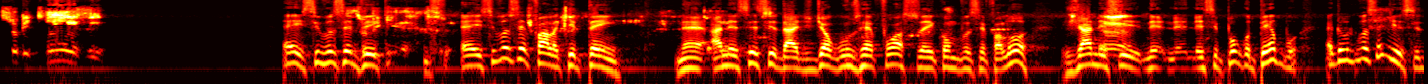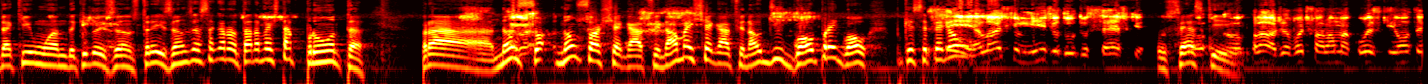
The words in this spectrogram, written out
sub-15. É, e se você vê que, é, e se você fala que tem né, a necessidade de alguns reforços aí, como você falou, já nesse, ah. nesse pouco tempo, é aquilo que você disse, daqui um ano, daqui dois anos, três anos, essa garotada vai estar pronta para não, só, não só chegar à final, mas chegar à final de igual para igual. Porque você pega. Sim, um... é lógico que o nível do, do Sesc. O Sesc. O, o, Cláudio, eu vou te falar uma coisa que ontem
